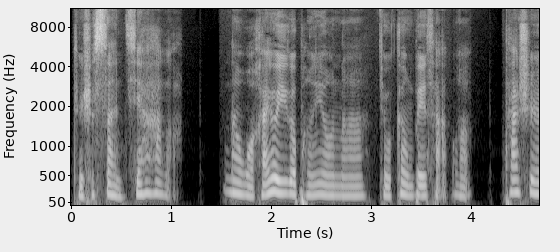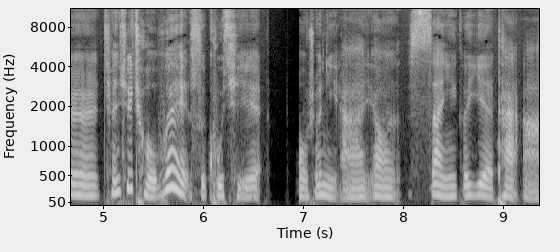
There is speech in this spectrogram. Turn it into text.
这是散家了。那我还有一个朋友呢，就更悲惨了。他是辰戌丑未四库奇，我说你啊要散一个业态啊，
